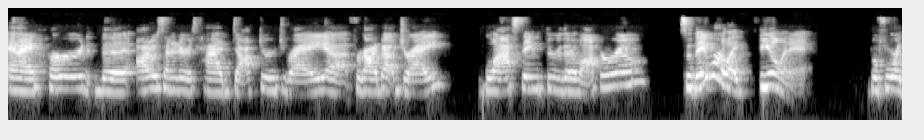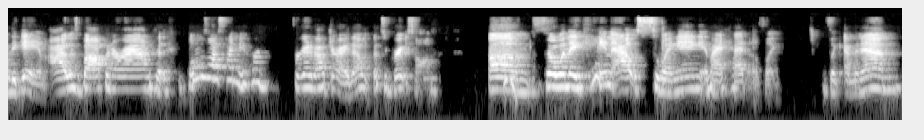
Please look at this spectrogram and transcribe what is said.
and I heard the Ottawa Senators had Dr. Dre, uh, forgot about Dre, blasting through their locker room. So they were like feeling it before the game. I was bopping around. When was the last time you heard Forget About Dre? That, that's a great song. Um, so when they came out swinging in my head, I was like, it's like Eminem,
